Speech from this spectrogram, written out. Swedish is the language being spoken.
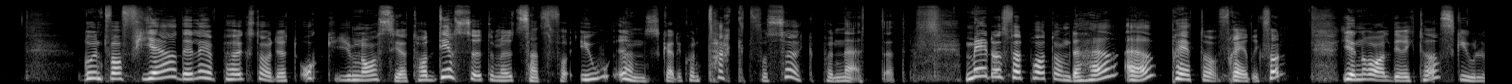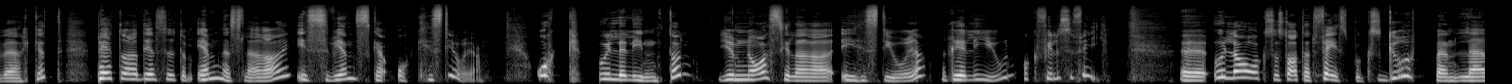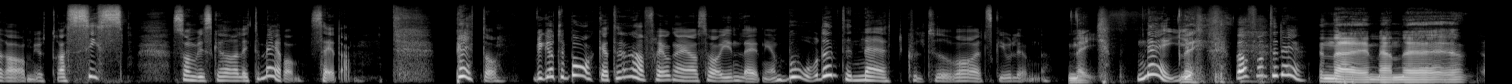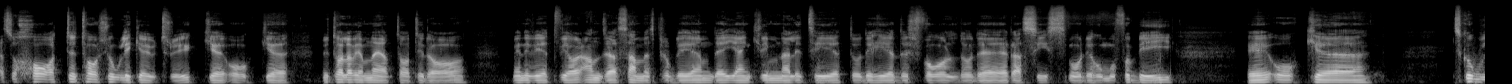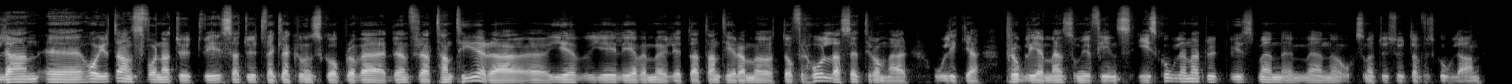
Runt var fjärde elev på högstadiet och gymnasiet har dessutom utsatts för oönskade kontaktförsök på nätet. Med oss för att prata om det här är Peter Fredriksson, generaldirektör Skolverket. Peter är dessutom ämneslärare i svenska och historia. Och Ulle Linton, gymnasielärare i historia, religion och filosofi. Uh, Ulla har också startat Facebooksgruppen Lärare mot rasism som vi ska höra lite mer om sedan. Peter, vi går tillbaka till den här frågan jag sa i inledningen. Borde inte nätkultur vara ett skolämne? Nej. Nej, Nej. varför inte det? Nej, men eh, alltså hatet tar sig olika uttryck eh, och eh, nu talar vi om näthat idag. Men ni vet, vi har andra samhällsproblem. Det är gängkriminalitet och det är hedersvåld och det är rasism och det är homofobi. Eh, och eh, skolan eh, har ju ett ansvar naturligtvis att utveckla kunskaper och värden för att hantera, ge, ge elever möjlighet att hantera möte och förhålla sig till de här olika problemen som ju finns i skolan naturligtvis men, men också naturligtvis utanför skolan.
